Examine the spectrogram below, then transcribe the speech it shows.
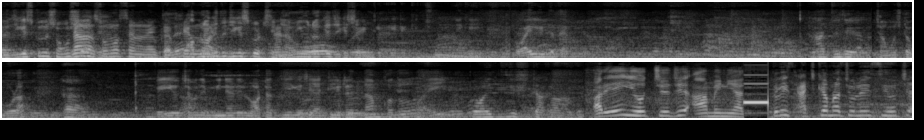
জিজ্ঞেস করলে সমস্যা না না আছে? সমস্যা নেই ক্যাপ্টেন আপনাকে তো জিজ্ঞেস করছি না না, না, আমি ওনাকে জিজ্ঞেস করব এটা কিছু নাকি অয়েলিটা দেখো। হাত ধুয়ে গেল। চামচটা বড়া হ্যাঁ। এই হচ্ছে আমাদের মিনারেল ওয়াটার দিয়ে গেছে এক লিটারের দাম কত? ভাই? পঁয়ত্রিশ টাকা। আর এই হচ্ছে যে আমিনিয়া। তো আজকে আমরা চলে এসেছি হচ্ছে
